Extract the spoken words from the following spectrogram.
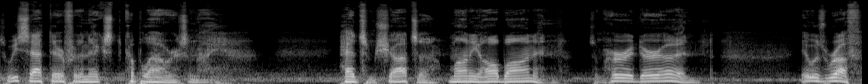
So we sat there for the next couple hours and I had some shots of Monte Alban and some Herradura and it was rough.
